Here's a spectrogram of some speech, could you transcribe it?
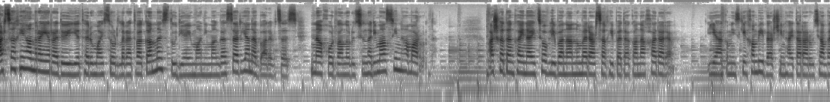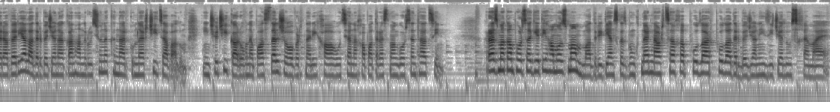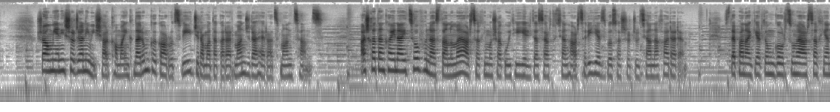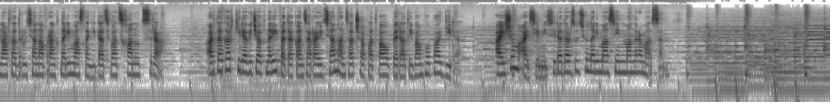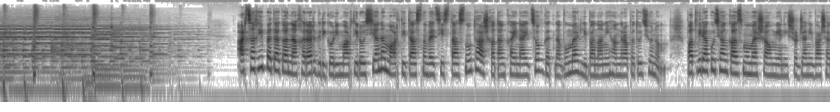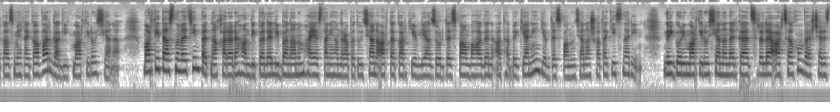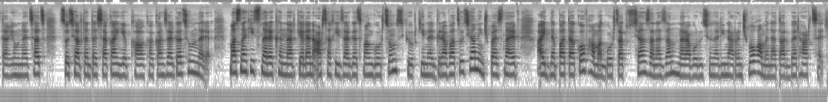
Արցախի հանրային ռադիոյի եթերում այսօր լրատվականն է ստուդիայի Մանի Մանգասարյանը բարևձեզ։ Նախորդանորությունների մասին համարոտ։ Աշխատանքային այցով Լիբանանում էր Արցախի պետական նախարարը։ Յակոմինսկի խմբի վերջին հայտարարության վերաբերյալ ադրբեջանական հանրությունը քննարկումներ չի ծավալում, ինչը չի կարող նպաստել ժողովրդների խաղաղության նախապատրաստման գործընթացին։ Ռազմական փորձագետի համոզմամբ մադրիդյան սկզբունքներն Արցախը փուլ առ փուլ Ադրբեջանին զիջելու սխեմա է։ Շաումյանի շրջանի մի շարք համայնքներում կկառուցվի ջրամատակարարման ջրահեռացման ցանց։ Աշխատանքային այցով Հունաստանում է Արցախի մշակույթի երիտասարդության հարցերի եւ զբոսաշրջության նախարարը։ Ստեփանակերտում գործում է Արցախյան արտադրության ապրանքների մասնագիտացված խանութ սրահ։ Արտակարգ իրավիճակների պետական ծառայության անցած շաբաթվա օպերատիվ ամփոփագիրը։ Այժմ այս եմի սիրադարձությունների մասին մանրամասն։ Արցախի պետական նախարար Գրիգորի Մարտիրոսյանը մարտի 16-ից 18-ը աշխատանքային այցով գտնվում էր Լիբանանի Հանրապետությունում։ Պատվիրակության կազմում էր Շահումյանի շրջանի վարչակազմի ղեկավար Գագիկ Մարտիրոսյանը։ Մարտի 16-ին պետնախարարը հանդիպել է Լիբանանում Հայաստանի Հանրապետության արտակարգ եւ լիազոր դեսպան Վահագն Աթաբեկյանին եւ դեսպանության աշխատակիցներին։ Գրիգորի Մարտիրոսյանը ներկայացրել է Արցախում վերջերս տեղի ունեցած սոցիալ-տնտեսական եւ քաղաքական զարգացումները։ Մասնակիցները քննարկել են Արցախի զարգացման կառավարման գործում Սփյուռքի ներգրավվածության, ինչպես նաև այդ նպատակով համագործակցության զանազան հնարավորություններին առնչվող ամենատարբեր հարցեր։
